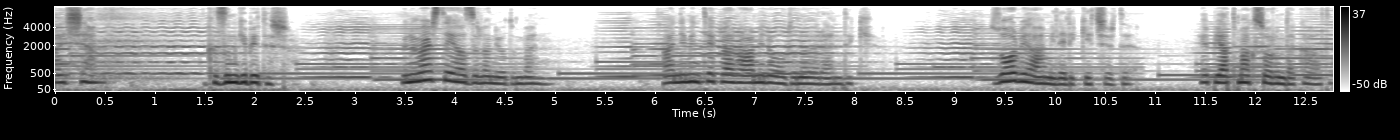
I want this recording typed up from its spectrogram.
Ayşem kızım gibidir. Üniversiteye hazırlanıyordum ben. Annemin tekrar hamile olduğunu öğrendik. Zor bir hamilelik geçirdi. Hep yatmak zorunda kaldı.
